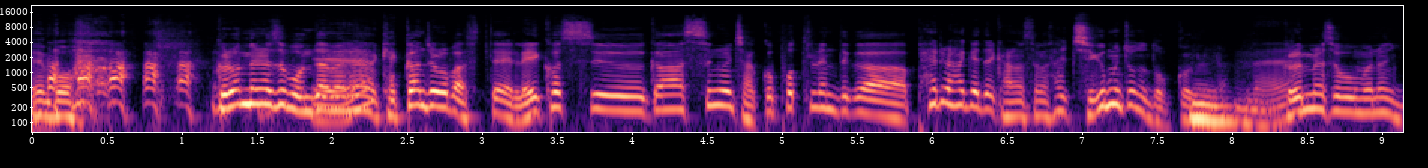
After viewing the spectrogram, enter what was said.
네, 뭐. 그런 면에서 본다면은 예. 객관적으로 봤을 때 레이커스가 승을 잡고 포틀랜드가 패를 하게 될 가능성은 사실 지금은 좀 더 높거든요. 음, 네. 그런 면에서 보면은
